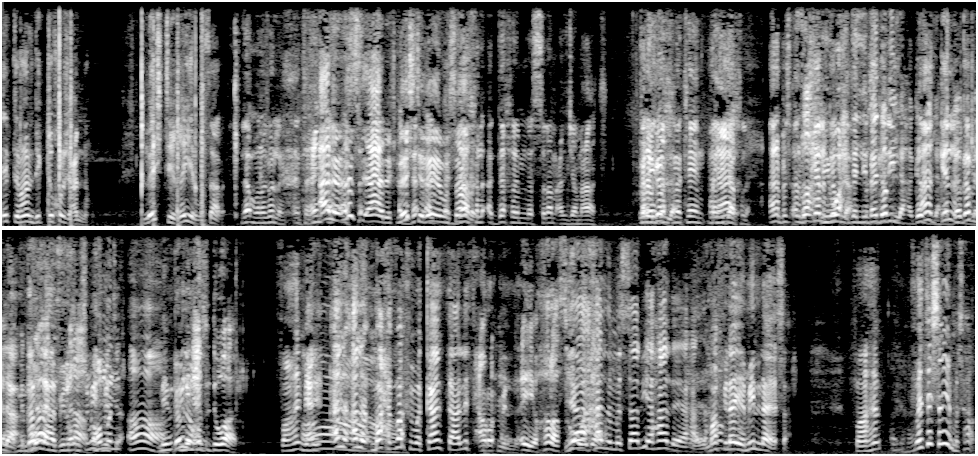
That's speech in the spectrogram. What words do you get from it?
أنت ما بدك تخرج عنهم ليش تغير مسارك؟ لا ما أنا أقول لك أنت الحين أنا بس أعرف ليش تغير مسارك؟ الدخله من السلام على الجامعات قبلها. دخلتين ما هي. دخلة أنا بس أنا بتكلم في قبلها. واحدة اللي بدري قبلها آه، قبلها قبلها قبلها قبلها ب السلام. 500 هم من آه من قبل من ما عند أخذ- الدوار فاهم يعني آه. أنا أنا ما ما في مكان ثالث حروح منه أيوه خلاص يا. هذا مسار يا هذا يا هذا ما في لا يمين لا يسار فاهم؟ فأنت إيش تغير مسارك؟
